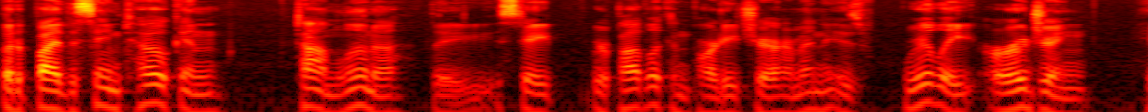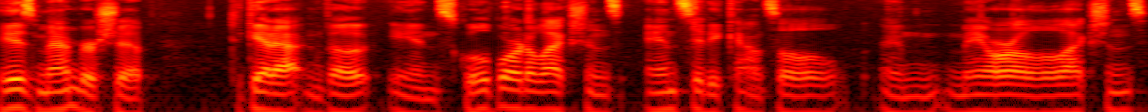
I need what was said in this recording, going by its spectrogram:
but by the same token, Tom Luna, the state Republican Party chairman, is really urging his membership to get out and vote in school board elections and city council and mayoral elections,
